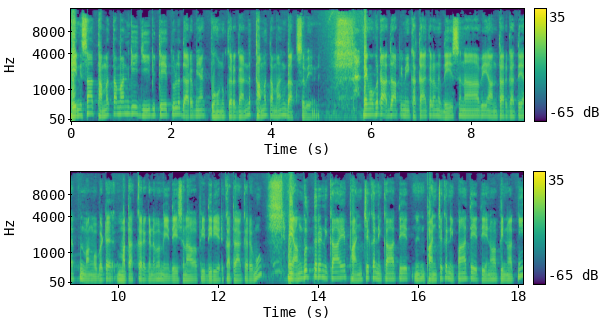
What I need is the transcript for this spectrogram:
ඒ නිසා තම තමන්ගේ ජීවිතය තුළ ධර්මයක් පුහුණු කරගන්න තම තමන් දක්ෂ වෙන්න. දැන් ඔකට අද අපි මේ කතා කරන දේශනාවේ අන්තර්ගතයත් මං ඔබට මතක් කරගෙනම මේ දේශනාව අපි ඉදිරියට කතා කරමු. මේ අංගුත්තර නිකායේ පංචක නිකාතේ පංචක නිපාතයේ තියෙනවා පින්වත්නි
